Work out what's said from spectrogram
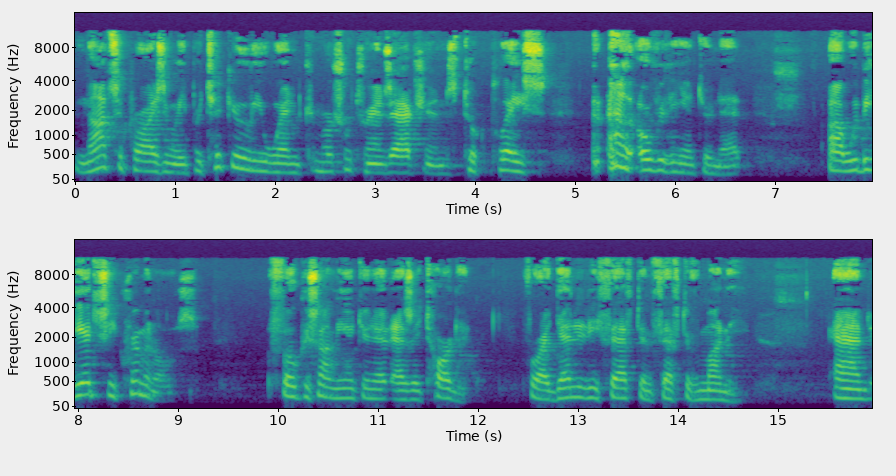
not surprisingly, particularly when commercial transactions took place over the internet, uh, we began to see criminals focus on the internet as a target for identity theft and theft of money. And,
